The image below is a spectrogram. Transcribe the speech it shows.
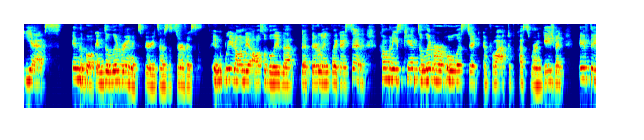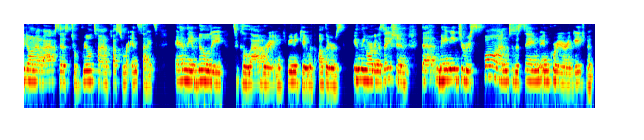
EX in the book and delivering experience as a service and we at Omdia also believe that that they're linked. Like I said, companies can't deliver holistic and proactive customer engagement if they don't have access to real-time customer insights and the ability to collaborate and communicate with others in the organization that may need to respond to the same inquiry or engagement.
